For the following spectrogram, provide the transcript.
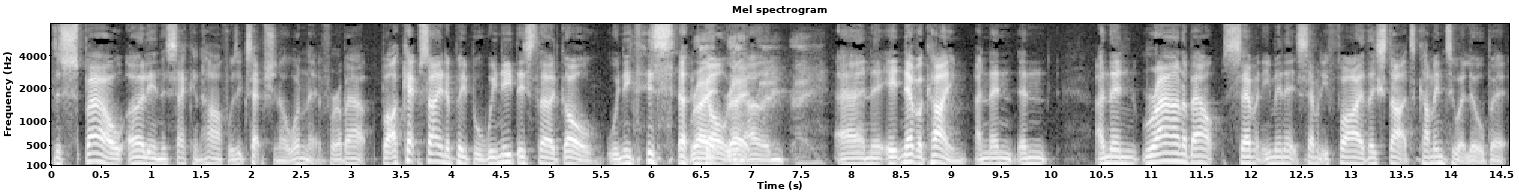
the spell early in the second half was exceptional, wasn't it? For about, but I kept saying to people, "We need this third goal. We need this third right, goal," right, you know, and and it never came. And then and and then round about seventy minutes, seventy five, they started to come into it a little bit.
